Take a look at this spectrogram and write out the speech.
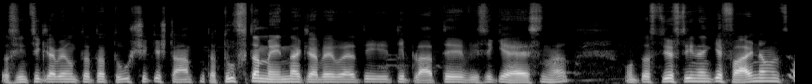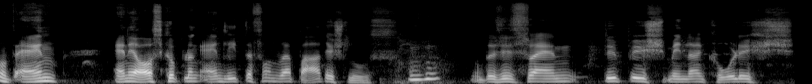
Da sind sie, glaube ich, unter der Dusche gestanden. Der Duft der Männer, glaube ich, war die, die Platte, wie sie geheißen hat. Und das dürfte ihnen gefallen haben. Und ein, eine Auskopplung, ein Lied davon war Badeschluss. Mhm. Und das ist so ein typisch melancholisch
